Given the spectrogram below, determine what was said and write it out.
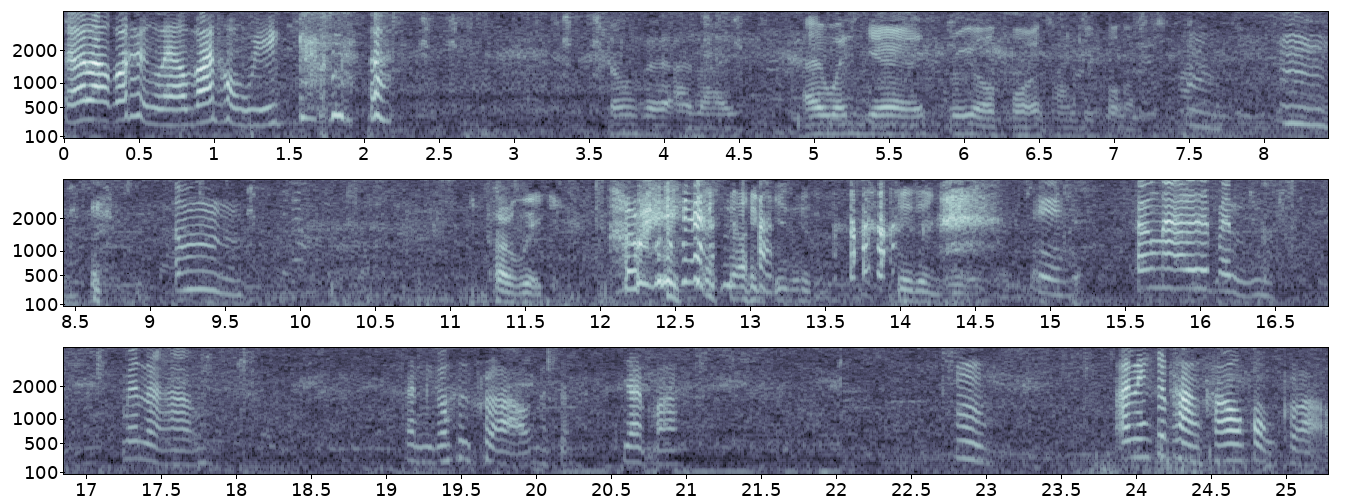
แล้วเราก็ถึงแล้วบ้านของวิก Don't say I like. I went here three or four times before อืม อืมอืม per week. no, kidding, kidding, kidding. นี่ข้างหน้าก็จะเป็นแม่น้อันนี้ก็คือคราวนะจ๊ะใหญ่มาก อืม อันนี้คือทางเข้าของคราว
